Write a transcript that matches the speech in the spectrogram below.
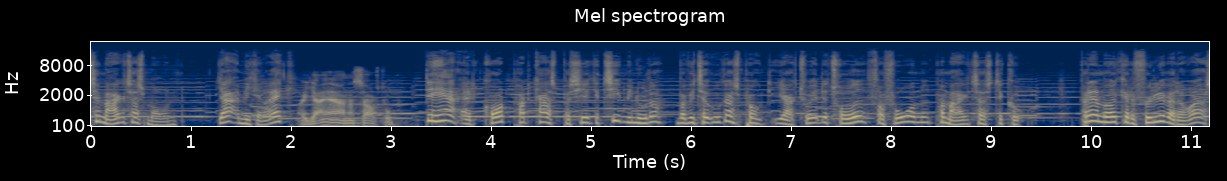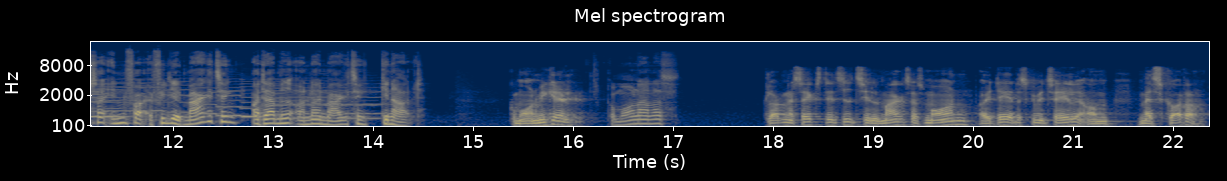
til Marketers Morgen. Jeg er Michael Rik. Og jeg er Anders Saustrup. Det her er et kort podcast på cirka 10 minutter, hvor vi tager udgangspunkt i aktuelle tråde fra forumet på Marketers.dk. På den måde kan du følge, hvad der rører sig inden for affiliate marketing og dermed online marketing generelt. Godmorgen Michael. Godmorgen Anders. Klokken er 6, det er tid til Marketers Morgen, og i dag der skal vi tale om maskotter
